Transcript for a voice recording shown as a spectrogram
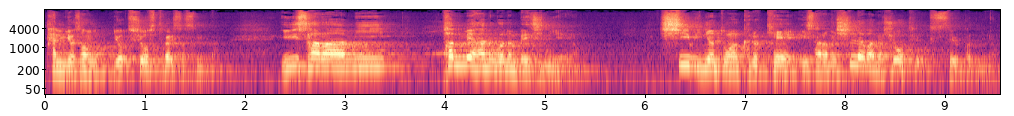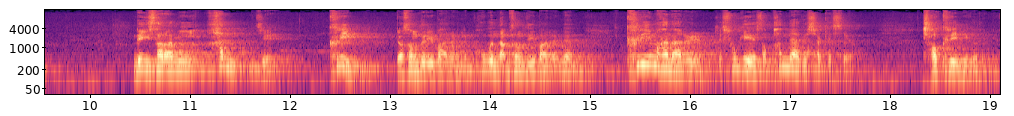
한 여성 쇼호스트가 있었습니다. 이 사람이 판매하는 거는 매진이에요. 12년 동안 그렇게 이 사람은 신뢰받는 쇼호스트였거든요. 근데 이 사람이 한 이제 크림 여성들이 바르는 혹은 남성들이 바르는 크림 하나를 소개해서 판매하기 시작했어요. 저 크림이거든요.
